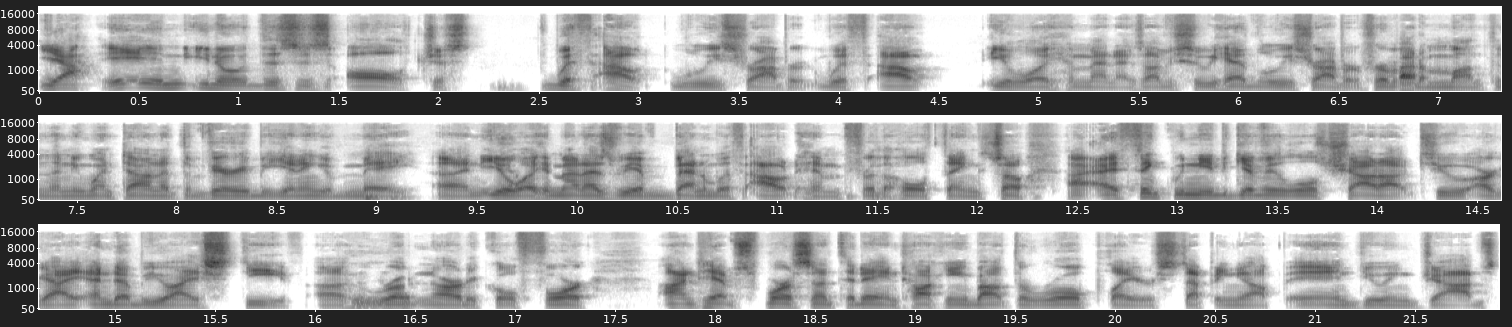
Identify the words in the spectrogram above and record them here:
Yeah, and you know this is all just without Luis Robert, without Eloy Jimenez. Obviously, we had Luis Robert for about a month, and then he went down at the very beginning of May. Uh, and Eloy Jimenez, we have been without him for the whole thing. So I, I think we need to give a little shout out to our guy NWI Steve, uh, who Mhm. wrote an article for on Tap Sportsnet today and talking about the role players stepping up and doing jobs,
